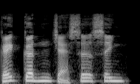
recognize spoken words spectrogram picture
Cái cân trẻ sơ sinh.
